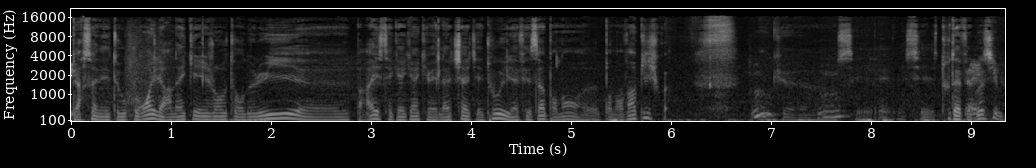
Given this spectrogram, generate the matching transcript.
personne n'était au courant, il a arnaqué les gens autour de lui. pareil, c'était quelqu'un qui avait de la chat et tout, il a fait ça pendant, pendant 20 piges, quoi. Donc euh, mmh. c'est tout à fait possible.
